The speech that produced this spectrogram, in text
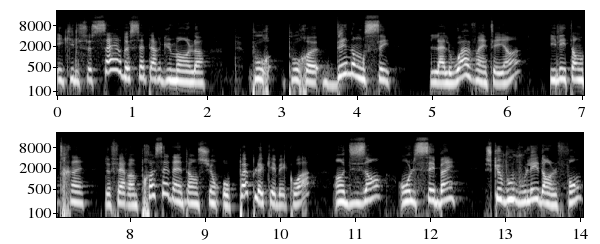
et qu'il se sert de cet argument-là pour pour euh, dénoncer la loi 21, il est en train de faire un procès d'intention au peuple québécois en disant on le sait bien, ce que vous voulez dans le fond,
